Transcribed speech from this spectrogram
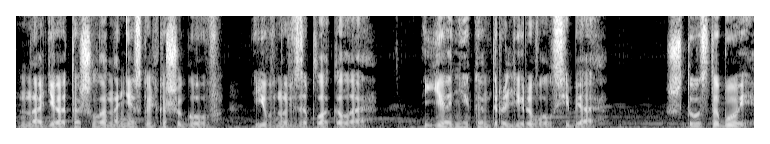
Надя отошла на несколько шагов и вновь заплакала. Я не контролировал себя. «Что с тобой?»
